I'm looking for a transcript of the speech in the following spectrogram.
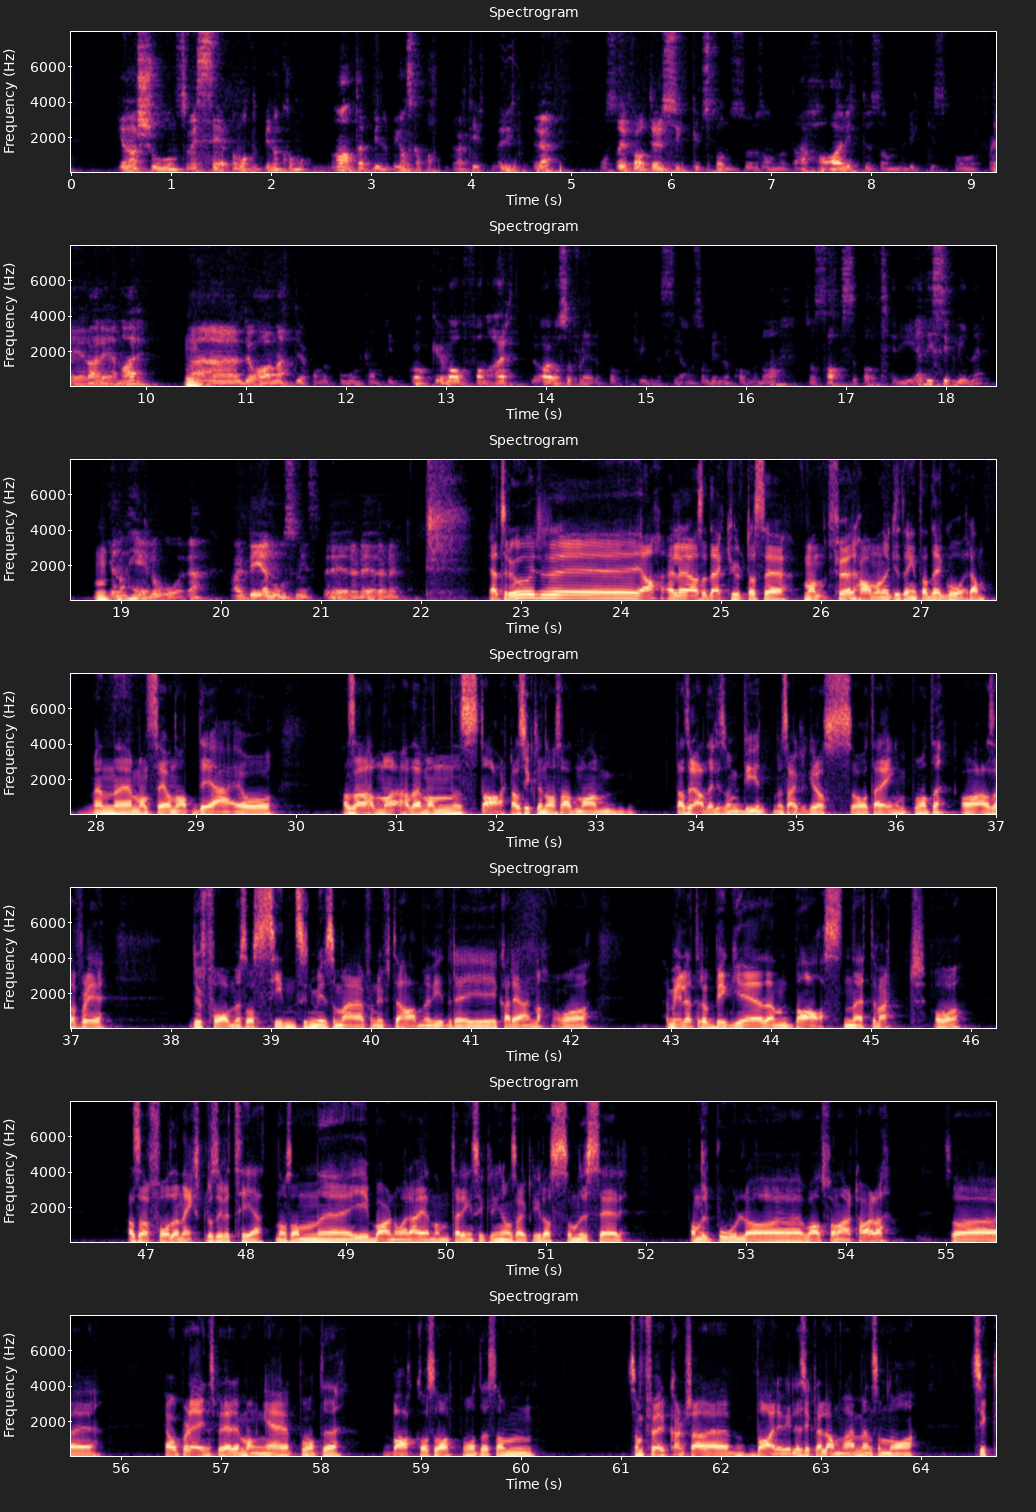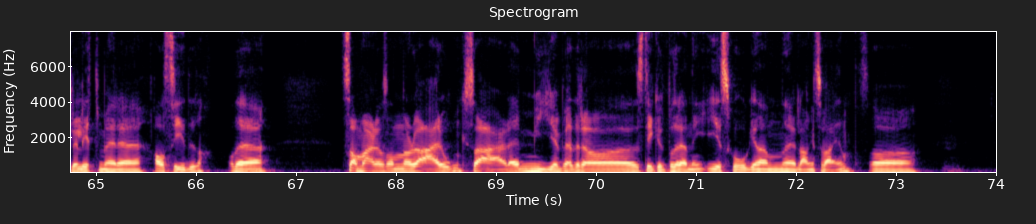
generasjonen som vi ser på en måte begynner å komme opp nå. At det begynner å bli ganske attraktivt med ryttere. Også i forhold til sykkelsponsor og sånn. At det har ryttere som lykkes på flere arenaer. Eh, Du har Matthew van der Poel, Tom Pitcock, Walf van Ert. Du har også flere på, på kvinnesida som begynner å komme nå, som satser på tre disipliner gjennom hele året. Er det noe som inspirerer dere, eller? Jeg tror eh, Ja, eller altså det er kult å se. Man, før har man jo ikke tenkt at det går an, men eh, man ser jo nå at det er jo Altså Hadde man, hadde man starta å sykle nå, så hadde man Da tror jeg hadde liksom begynt med cyclecross og terreng, på en måte. Og, altså fordi du får med så sinnssykt mye som er fornuftig å ha med videre i karrieren. Da. Og det er mye lettere å bygge den basen etter hvert. Og altså, få den eksplosiviteten og sånn eh, i barneåra gjennom terrengsykling og cyclocross som du ser van der Poel og Wout van Aert har. Da. Så eh, jeg håper det inspirerer mange på en måte bak oss òg, som, som før kanskje bare ville sykle landevei, men som nå sykler litt mer allsidig. Da. Og det samme er det jo sånn når du er ung, så er det mye bedre å stikke ut på trening i skogen enn langs veien. Så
